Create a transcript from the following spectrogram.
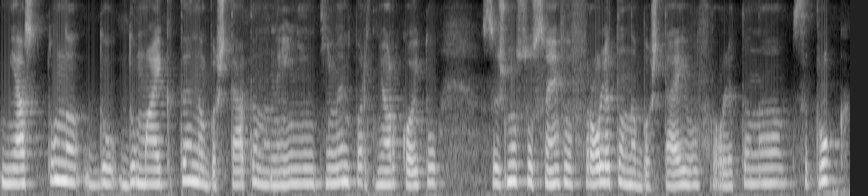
мястото на, до, до майката е на бащата, на нейния интимен партньор, който всъщност освен в ролята на баща и в ролята на съпруг,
